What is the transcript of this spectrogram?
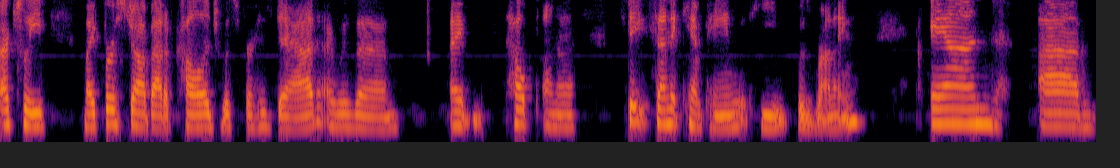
Actually, my first job out of college was for his dad. I was um, I helped on a state senate campaign that he was running, and um,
